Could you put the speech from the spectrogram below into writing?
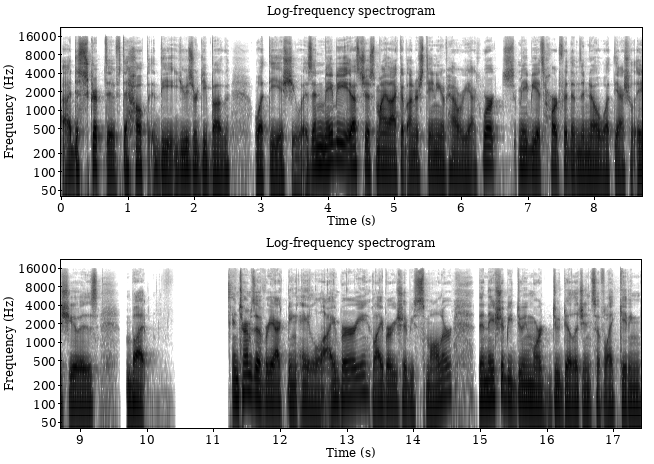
uh, descriptive to help the user debug what the issue is. And maybe that's just my lack of understanding of how React works. Maybe it's hard for them to know what the actual issue is. But in terms of React being a library, library should be smaller, then they should be doing more due diligence of like giving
